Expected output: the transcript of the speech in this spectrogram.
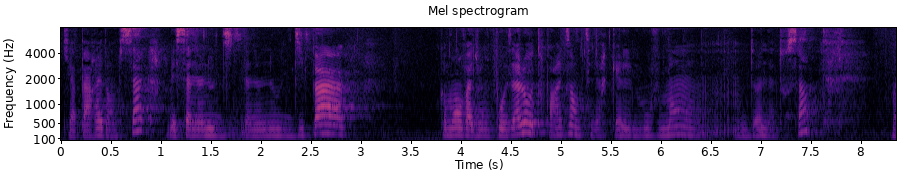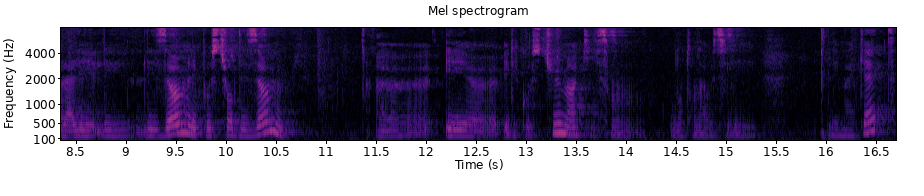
qui apparaît dans le sacre, mais ça ne nous dit, ne nous dit pas comment on va d'une pose à l'autre, par exemple, c'est-à-dire quel mouvement on donne à tout ça. Voilà, les, hommes, les postures des hommes et, les costumes hein, qui sont, dont on a aussi les, les maquettes.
